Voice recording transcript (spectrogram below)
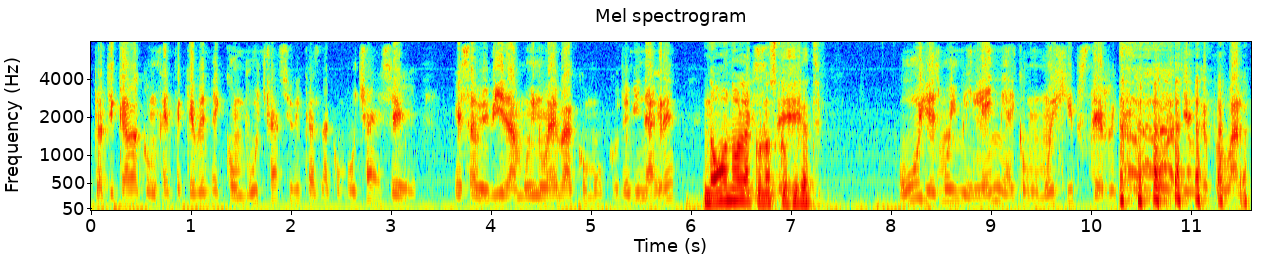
Platicaba con gente que vende kombucha, si ubicas la kombucha, ese esa bebida muy nueva como de vinagre. No, no la conozco, este, fíjate. Uy, es muy milenia y como muy hipster, Ricardo. la tienen que probar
